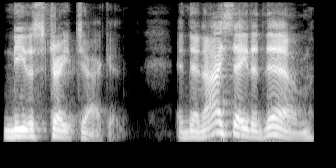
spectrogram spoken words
need a straitjacket." And then I say to them,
